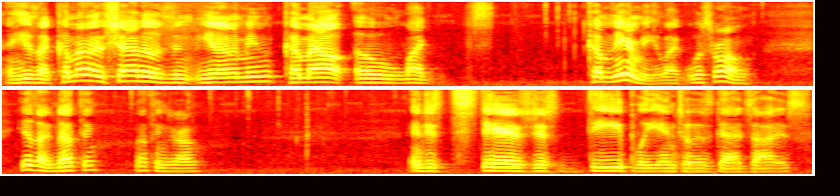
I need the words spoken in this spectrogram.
And he's like, "Come out of the shadows, and you know what I mean. Come out, oh, like, come near me. Like, what's wrong?" He was like, "Nothing. Nothing's wrong." and just stares just deeply into his dad's eyes.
